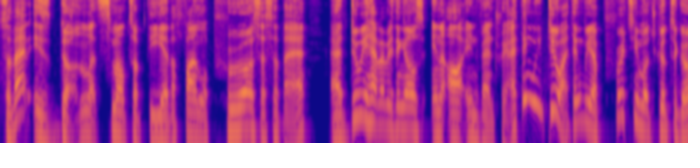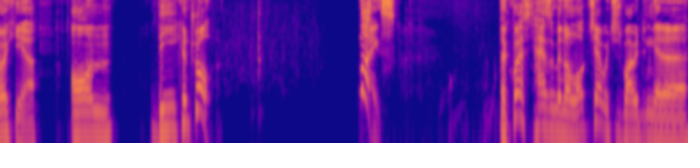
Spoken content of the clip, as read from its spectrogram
So that is done. Let's smelt up the uh, the final processor there. Uh, do we have everything else in our inventory? I think we do. I think we are pretty much good to go here on the controller. Nice. The quest hasn't been unlocked yet, which is why we didn't get a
